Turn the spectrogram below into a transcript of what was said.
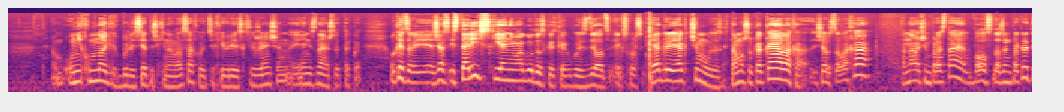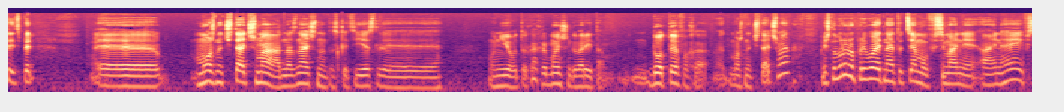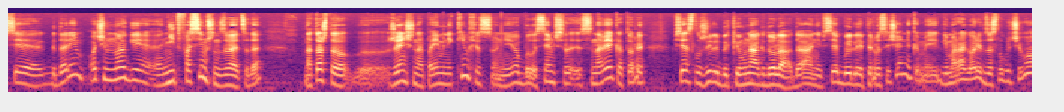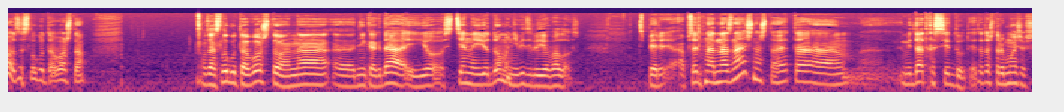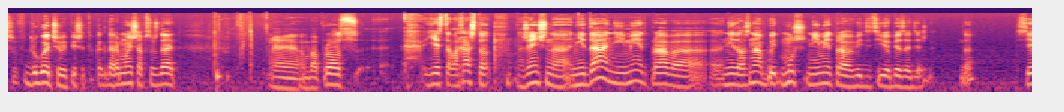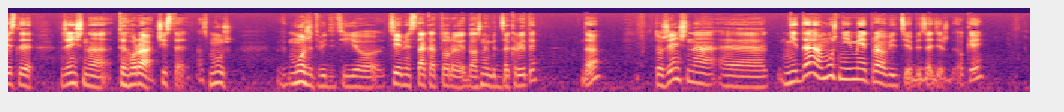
у них у многих были сеточки на волосах, у этих еврейских женщин. Я не знаю, что это такое. Окей, okay, я сейчас исторически я не могу, так сказать, как бы сделать экскурс. Я говорю, я к чему, так сказать? Потому что какая Аллаха? Еще раз, Аллаха, она очень простая, волосы должны быть покрыты, и теперь э, можно читать шма однозначно, так сказать, если у нее, вот как Рыбмойшин говорит, там, до Тефаха можно читать шма. Мишнабрура приводит на эту тему в Симане Айнгей, все Гадарим, очень многие, э, Нитфасим, что называется, да, на то, что э, женщина по имени Кимхис, у нее было семь сыновей, которые все служили бы Киуна Гдола, да, они все были первосвященниками, и Гимара говорит, заслугу чего? Заслугу того, что заслугу того, что она э, никогда ее стены ее дома не видели ее волос. Теперь абсолютно однозначно, что это э, Медат Хасидут. Это то, что Рымойша другой чего пишет. Когда Рымойша обсуждает э, вопрос, э, есть Аллаха, что женщина не да, не имеет права, э, не должна быть, муж не имеет права видеть ее без одежды. Да? То есть, если женщина тегора, чистая, а муж может видеть ее те места, которые должны быть закрыты, да, то женщина э, не да, а муж не имеет права видеть ее без одежды, окей?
